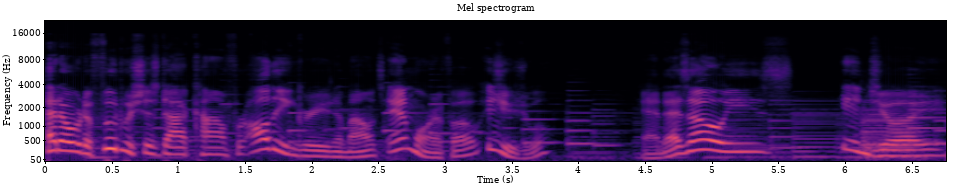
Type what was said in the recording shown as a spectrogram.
Head over to foodwishes.com for all the ingredient amounts and more info as usual. And as always, enjoy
